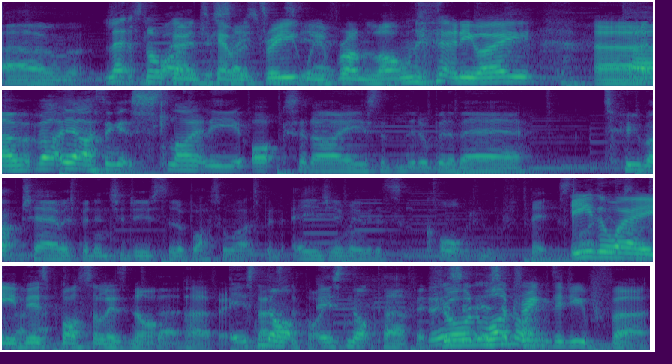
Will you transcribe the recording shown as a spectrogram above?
Um, Let's not go into chemistry. TCA. We've run long anyway. Uh, Um, but yeah, I think it's slightly oxidized, a little bit of air. Too much air has been introduced to the bottle while it's been aging. Maybe this cork didn't fit. either way, like this that. bottle is not But perfect. It's That's the not. point. It's not perfect. Sean, It's- it's what annoying. drink did you prefer?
